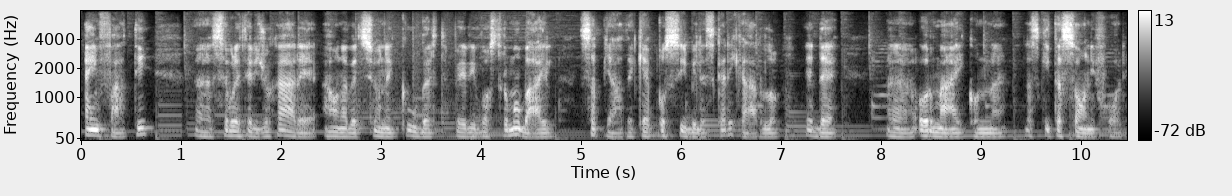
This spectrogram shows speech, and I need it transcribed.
E infatti, eh, se volete rigiocare a una versione Kubert per il vostro mobile, sappiate che è possibile scaricarlo ed è eh, ormai con la scritta Sony fuori.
